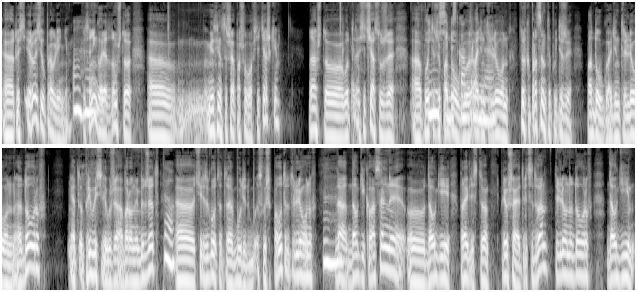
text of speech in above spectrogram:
А, то есть эрозия управления. Угу. То есть они говорят о том, что Минфин США пошел во все тяжкие, да, что вот сейчас уже а, платежи по долгу 1 триллион, только проценты платежи по долгу 1 триллион э, долларов, это превысили уже оборонный бюджет. Да. Э, через год это будет свыше полутора триллионов. Угу. Да, долги колоссальные. Э, долги правительства превышают 32 триллиона долларов. Долги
